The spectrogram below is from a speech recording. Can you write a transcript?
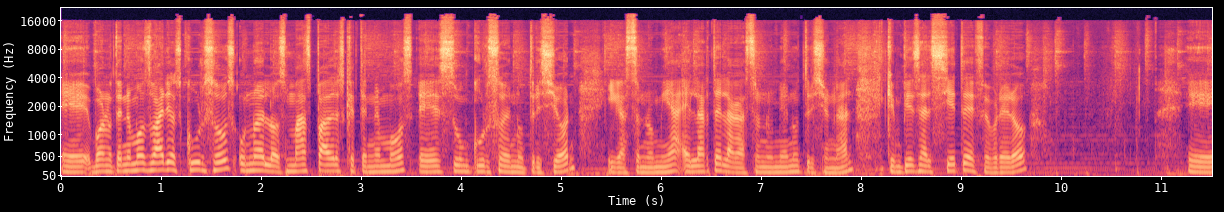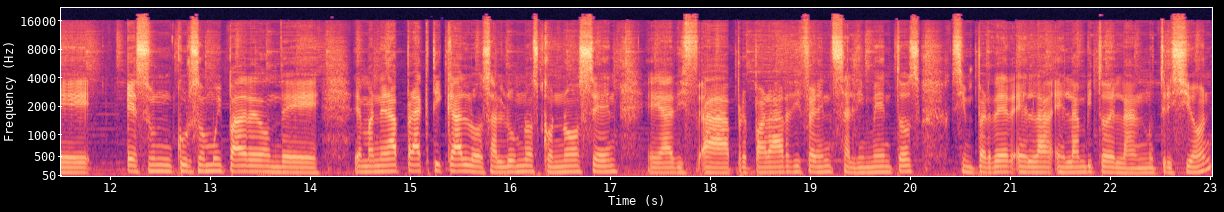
Eh, bueno, tenemos varios cursos. Uno de los más padres que tenemos es un curso de nutrición y gastronomía, el arte de la gastronomía nutricional, que empieza el 7 de febrero. Eh, es un curso muy padre donde de manera práctica los alumnos conocen eh, a, a preparar diferentes alimentos sin perder el, el ámbito de la nutrición.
